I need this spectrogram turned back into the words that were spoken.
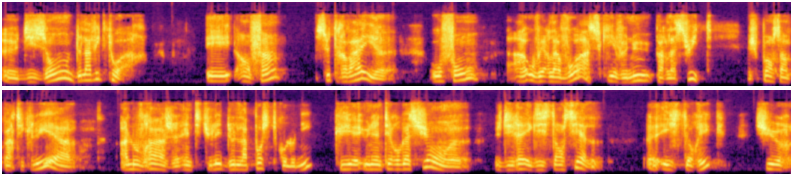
disons, de la victoire. Et enfin, ce travail, euh, au fond, a ouvert la voie à ce qui est venu par la suite. Je pense en particulier à, l'ouvrage intitulé De la post-colonie, qui est une interrogation, euh, je dirais, existentielle euh, et historique sur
